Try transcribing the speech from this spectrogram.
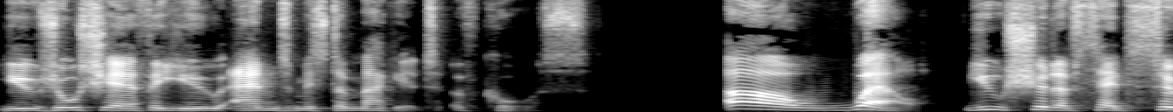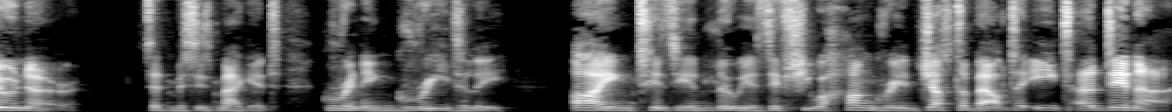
Usual share for you and Mr. Maggot, of course. Oh, well, you should have said sooner, said Mrs. Maggot, grinning greedily, eyeing Tizzy and Louis as if she were hungry and just about to eat her dinner.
